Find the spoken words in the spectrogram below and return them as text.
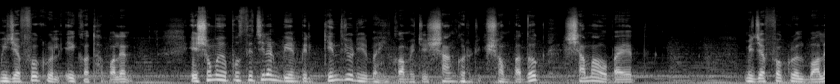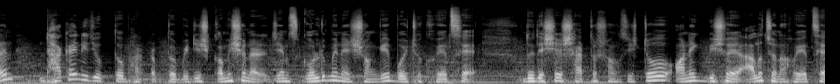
মির্জা ফখরুল এই কথা বলেন। এ সময় উপস্থিত ছিলেন বিএনপির কেন্দ্রীয় নির্বাহী কমিটির সাংগঠনিক সম্পাদক শামা ওবায়েদ। মির্জা ফখরুল বলেন, ঢাকায় নিযুক্ত ভারপ্রাপ্ত ব্রিটিশ কমিশনার জেমস গোল্ডম্যানের সঙ্গে বৈঠক হয়েছে। দুই দেশের স্বার্থ সংশ্লিষ্ট অনেক বিষয়ে আলোচনা হয়েছে।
